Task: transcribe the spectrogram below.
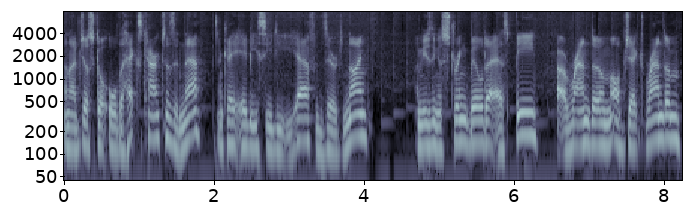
and I've just got all the hex characters in there. Okay, A, B, C, D, E, F, and 0 to 9. I'm using a string builder SB, a random object random,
